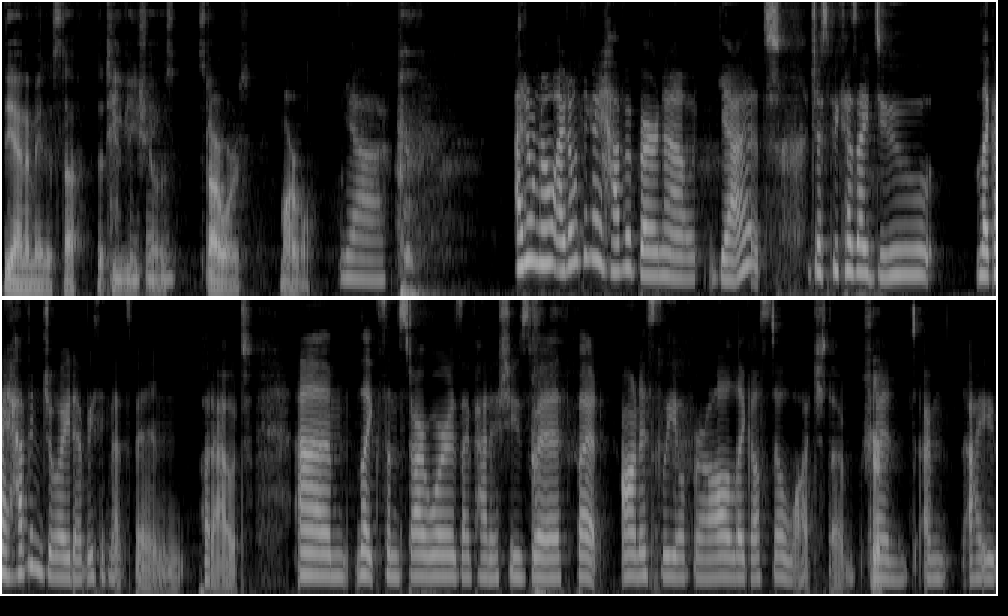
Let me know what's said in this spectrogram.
the animated stuff the tv Everything. shows star wars marvel Yeah. I don't know. I don't think I have a burnout yet, just because I do like I have enjoyed everything that's been put out. Um, like some Star Wars I've had issues with, but honestly, overall, like I'll still watch them, Sure. and I'm I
